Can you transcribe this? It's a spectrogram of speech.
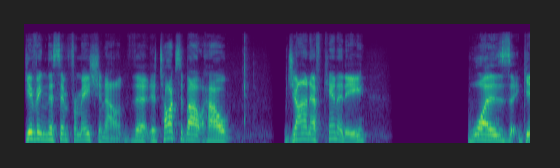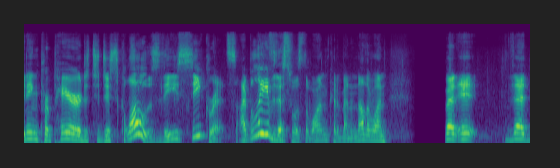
giving this information out. That it talks about how John F. Kennedy was getting prepared to disclose these secrets. I believe this was the one, could have been another one. But it that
